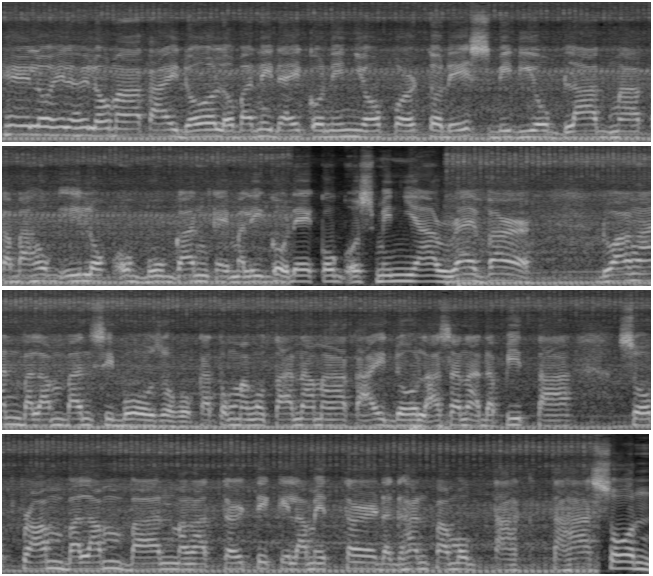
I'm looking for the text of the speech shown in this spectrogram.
Hello, hello, hello mga ka-idol. O baniday ko ninyo for today's video vlog mga kabahog ilok o bugan kay maligo de kog Osminya River. Duangan Balamban Cebu. So katong mangutana mga ka-idol asa na dapita. So from Balamban mga 30 kilometer daghan pa mog ta- tahason.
